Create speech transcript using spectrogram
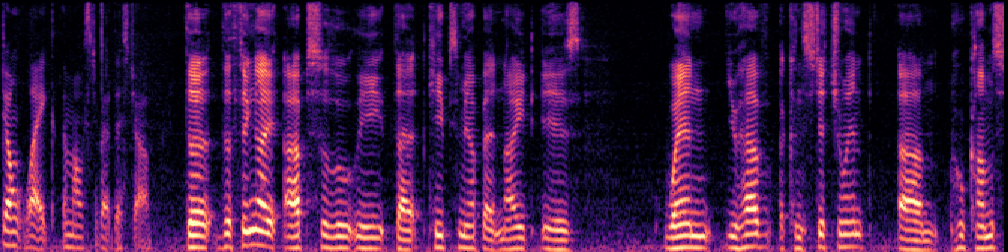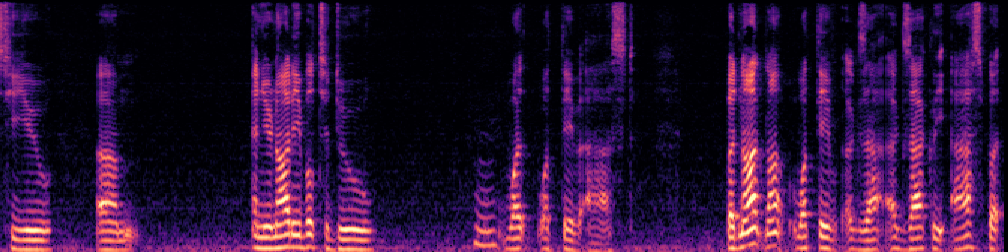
don't like the most about this job? The the thing I absolutely that keeps me up at night is when you have a constituent um, who comes to you um, and you're not able to do what what they've asked, but not not what they've exa- exactly asked, but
